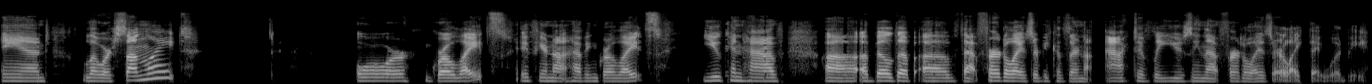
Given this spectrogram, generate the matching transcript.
and lower sunlight or grow lights, if you're not having grow lights, you can have uh, a buildup of that fertilizer because they're not actively using that fertilizer like they would be.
